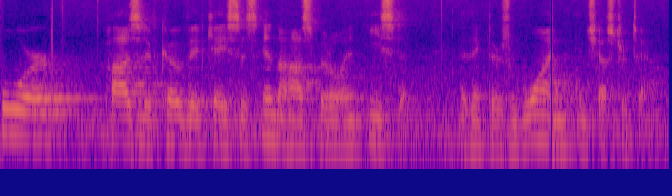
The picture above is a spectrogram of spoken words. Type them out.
four positive COVID cases in the hospital in Easton. I think there's one in Chestertown.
